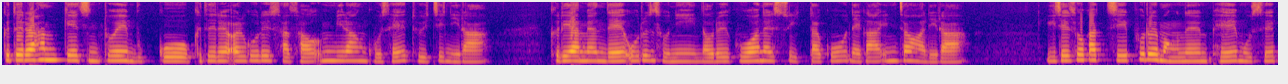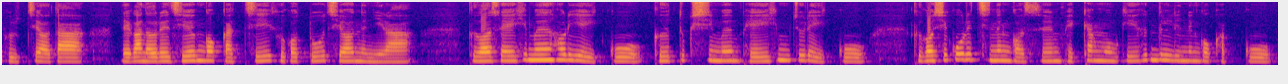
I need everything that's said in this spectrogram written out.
그들을 함께 진토에 묻고 그들의 얼굴을 싸서 은밀한 곳에 둘지니라. 그리하면 내 오른손이 너를 구원할 수 있다고 내가 인정하리라. 이제 소같이 풀을 먹는 배의 못을 볼지어다. 내가 너를 지은 것 같이 그것도 지었느니라. 그것의 힘은 허리에 있고 그 뚝심은 배의 힘줄에 있고 그것이 꼬리치는 것은 백향목이 흔들리는 것 같고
